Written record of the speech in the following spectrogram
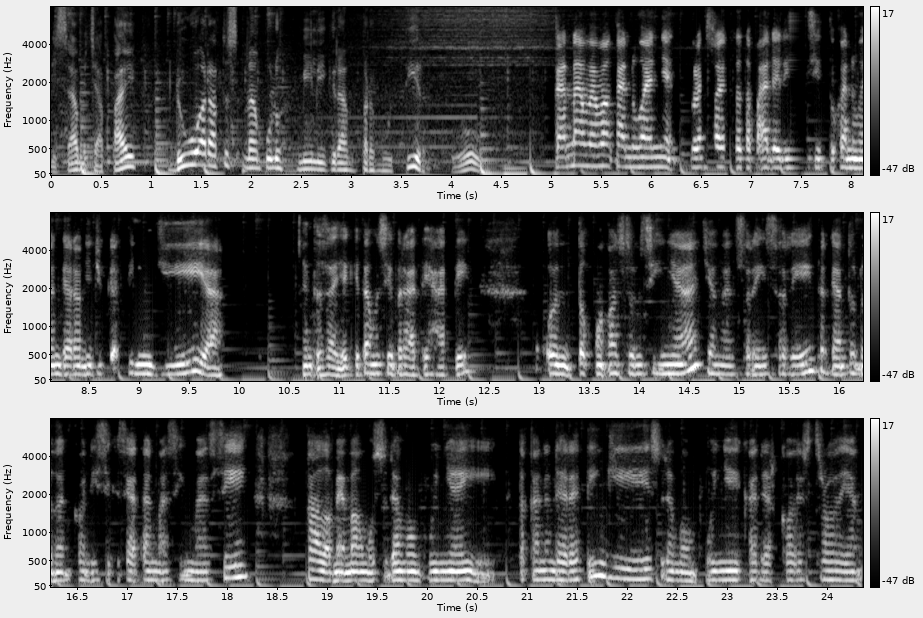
bisa mencapai 260 mg per butir. Wow. karena memang kandungannya kolesterol tetap ada di situ, kandungan garamnya juga tinggi ya. Tentu saja kita mesti berhati-hati untuk mengkonsumsinya, jangan sering-sering tergantung dengan kondisi kesehatan masing-masing. Kalau memang sudah mempunyai tekanan darah tinggi, sudah mempunyai kadar kolesterol yang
